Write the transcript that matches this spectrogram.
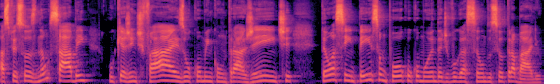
as pessoas não sabem o que a gente faz ou como encontrar a gente. Então, assim, pensa um pouco como anda a divulgação do seu trabalho.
